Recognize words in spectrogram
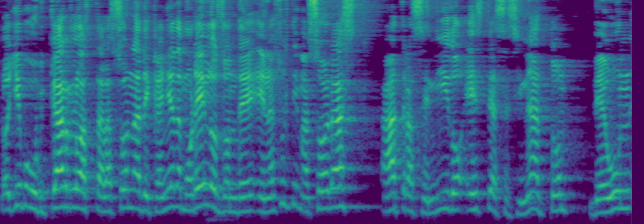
Lo llevo a ubicarlo hasta la zona de Cañada Morelos, donde en las últimas horas ha trascendido este asesinato de un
